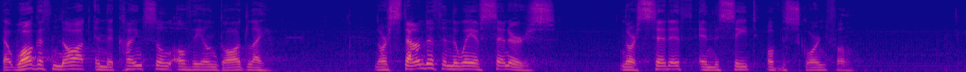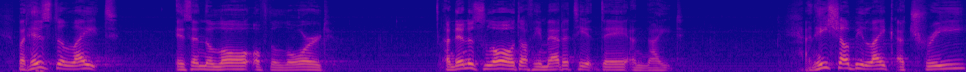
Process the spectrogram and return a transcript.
that walketh not in the counsel of the ungodly, nor standeth in the way of sinners, nor sitteth in the seat of the scornful. But his delight is in the law of the Lord, and in his law doth he meditate day and night. And he shall be like a tree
